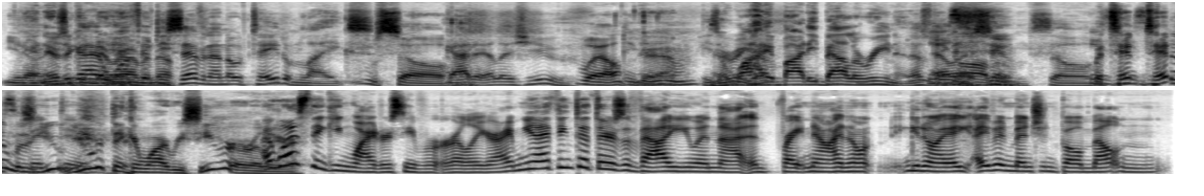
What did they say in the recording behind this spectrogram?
You know, And there's a guy at can never have 157 I know Tatum likes. So Got at LSU. well, you know, He's a there we go. wide body ballerina. That's what He's- I call him. So But He's- Ted- he's- Tatum he's was you. dude. You were thinking wide receiver earlier. I was thinking wide receiver earlier. I mean, I think that there's a value in that. And right now, I don't, you know, I, I even mentioned Bo Melton.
